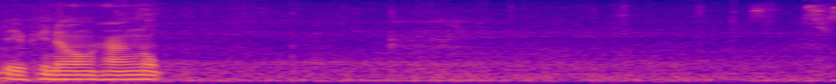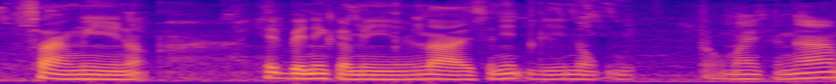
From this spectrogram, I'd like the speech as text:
เดี๋ยวพี่น้องหางนกสร้างมีเนาะเฮ็ดเบนนี่ก็มีลายชนิดอีลีนกตอกไม้ก็งาม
